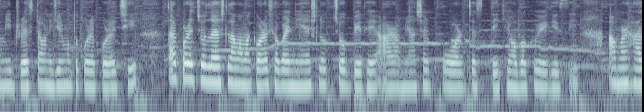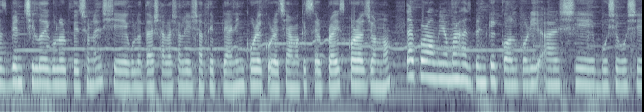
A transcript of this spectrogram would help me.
আমি ড্রেসটাও নিজের মতো করে পরেছি। তারপরে চলে আসলাম, আমাকে ওরা সবাই নিয়ে আসলো চোখ বেঁধে, আর আমি আসার পর জাস্ট দেখে অবাক হয়ে গেছি। আমার হাজবেন্ড ছিল এগুলোর পেছনে, সে এগুলো তার শালাশালির সাথে প্ল্যানিং করে করেছে আমাকে সারপ্রাইজ করার জন্য। তারপর আমি আমার হাজবেন্ডকে কল করি, আর সে বসে বসে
